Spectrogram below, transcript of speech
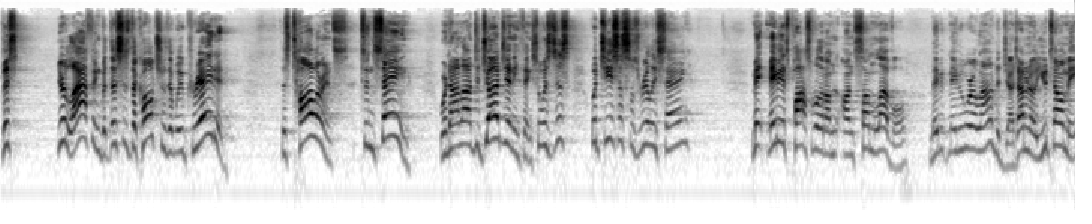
This, you're laughing, but this is the culture that we've created. This tolerance. It's insane. We're not allowed to judge anything. So, is this what Jesus was really saying? Maybe it's possible that on, on some level, maybe, maybe we're allowed to judge. I don't know. You tell me.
